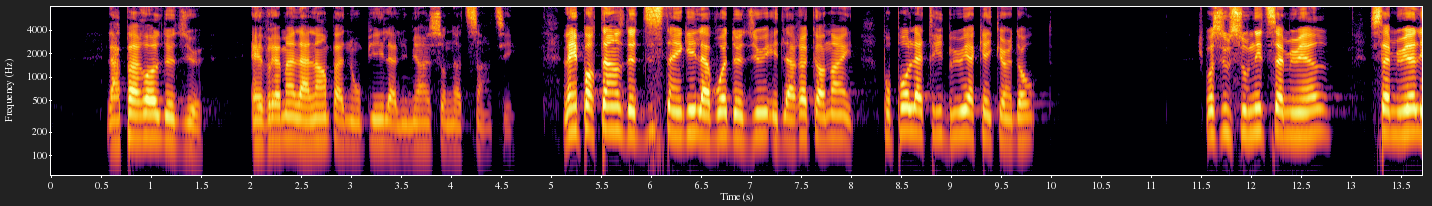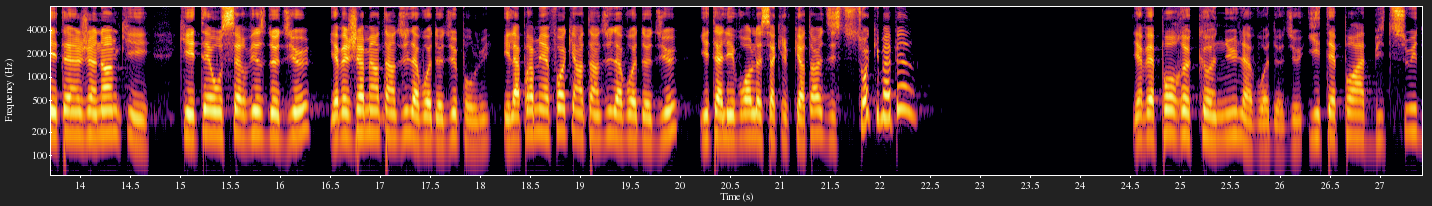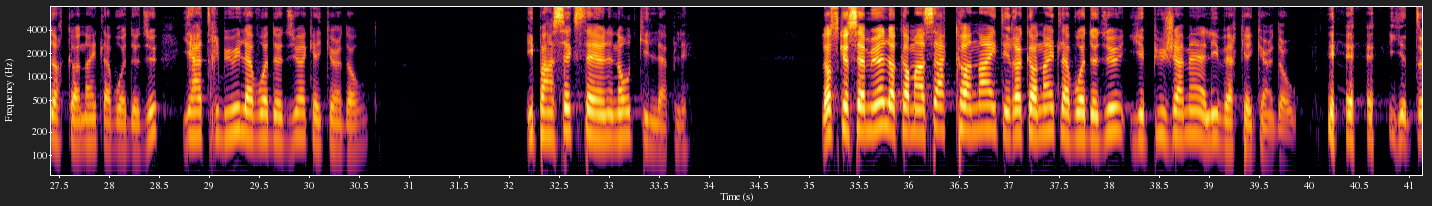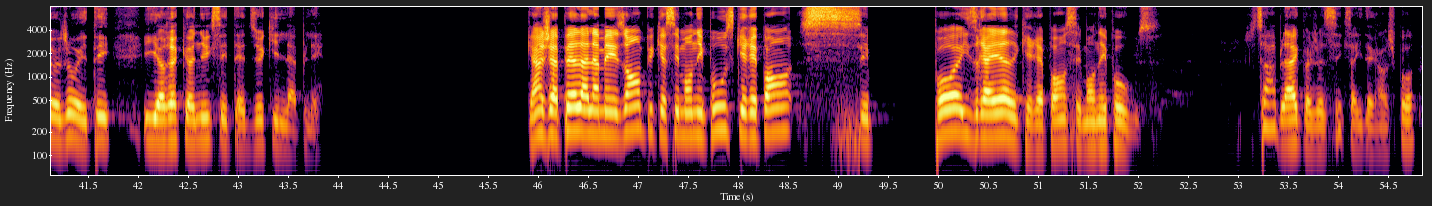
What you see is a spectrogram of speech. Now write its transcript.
la parole de Dieu est vraiment la lampe à nos pieds, la lumière sur notre sentier. L'importance de distinguer la voix de Dieu et de la reconnaître pour ne pas l'attribuer à quelqu'un d'autre. Je ne sais pas si vous vous souvenez de Samuel. Samuel était un jeune homme qui, qui était au service de Dieu. Il n'avait jamais entendu la voix de Dieu pour lui. Et la première fois qu'il a entendu la voix de Dieu, il est allé voir le sacrificateur. Il dit C'est toi qui m'appelles Il n'avait pas reconnu la voix de Dieu. Il n'était pas habitué de reconnaître la voix de Dieu. Il a attribué la voix de Dieu à quelqu'un d'autre. Il pensait que c'était un autre qui l'appelait. Lorsque Samuel a commencé à connaître et reconnaître la voix de Dieu, il n'est plus jamais allé vers quelqu'un d'autre. il a toujours été, il a reconnu que c'était Dieu qui l'appelait. Quand j'appelle à la maison puis que c'est mon épouse qui répond, c'est pas Israël qui répond, c'est mon épouse. Dis en blague, que je sais que ça ne dérange pas.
